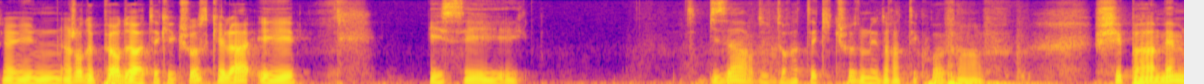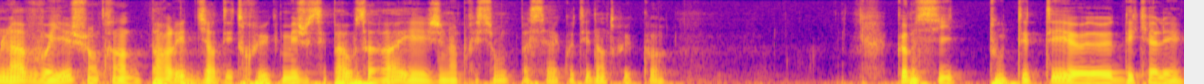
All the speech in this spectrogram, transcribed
J'ai un genre de peur de rater quelque chose est là et, et c'est bizarre de, rater quelque chose, mais de rater quoi? Enfin, je sais pas, même là, vous voyez, je suis en train de parler, de dire des trucs, mais je sais pas où ça va et j'ai l'impression de passer à côté d'un truc, quoi. Comme si tout était euh, décalé.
